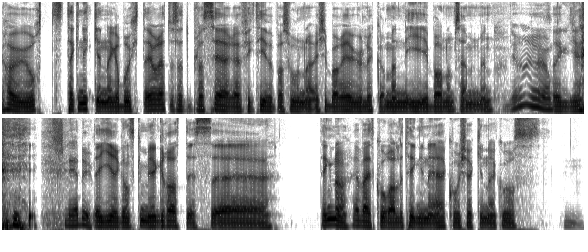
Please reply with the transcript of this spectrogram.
Jeg har jo gjort Teknikken jeg har brukt, det er jo rett og slett å plassere fiktive personer, ikke bare i ulykker, men i barndomshjemmen min. Ja, ja, Så ja. jeg, Snedig. det gir ganske mye gratis eh, ting, da. Jeg veit hvor alle tingene er, hvor kjøkkenet, hvor Mm.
